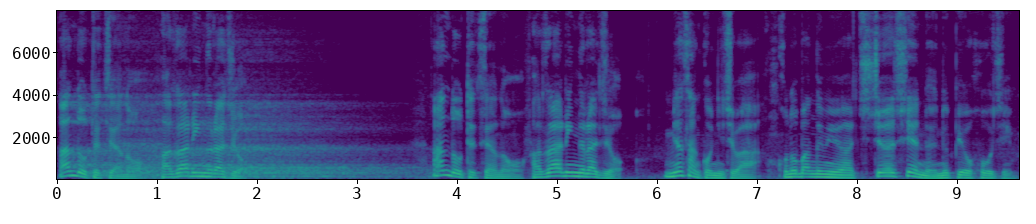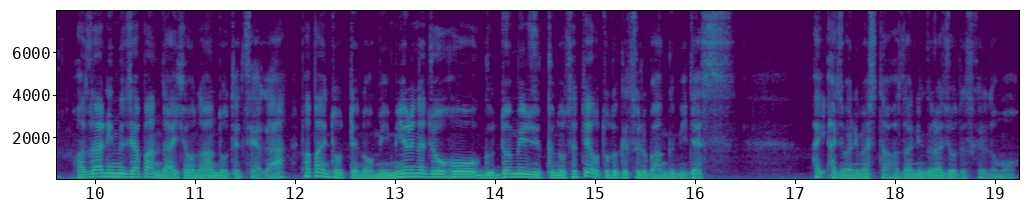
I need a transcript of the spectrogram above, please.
安藤哲也のファザーリングラジオ。安藤哲也のファザーリングラジオ。皆さんこんにちは。この番組は父親支援の NPO 法人ファザーリングジャパン代表の安藤哲也がパパにとっての耳寄りな情報をグッドミュージック乗せてお届けする番組です。はい始まりました。ファザーリングラジオですけれども、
